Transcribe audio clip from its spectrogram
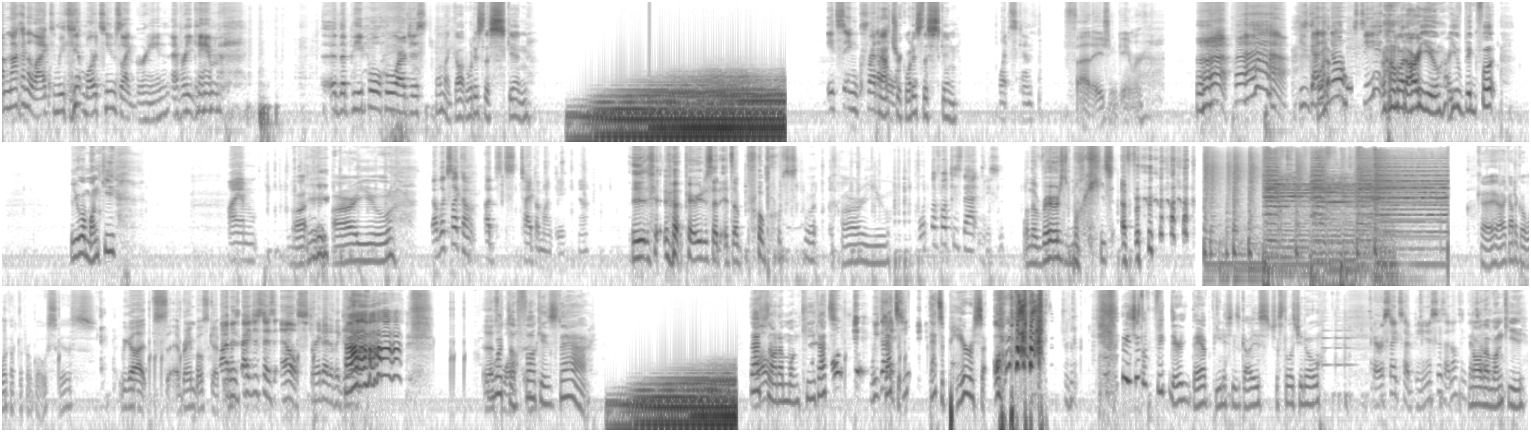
I'm not gonna lie. Can we get more teams like green every game? Uh, The people who are just Oh my god, what is this skin? it's incredible. Patrick, what is this skin? what skin? Fat Asian gamer. He's got What it. a- No, see it. what are you? Are you Bigfoot? Are you a monkey? I am. What are you? That looks like a type of monkey. Yeah. He- Perry just said it's a probos. What are you? What the fuck is that, Mason? One of the rarest monkeys ever. Okay, I gotta go look up the proboscis. we got s- Rainbow Wow, Skeppy. this guy just says L straight out of the gate. That's what the fuck is that? That's Oh. not a monkey. That's Oh we got That's a a- that's a parasite. Oh. it's just a big. They have penises, guys. Just to let you know. Parasites have penises? I don't think that's No, the monkey.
